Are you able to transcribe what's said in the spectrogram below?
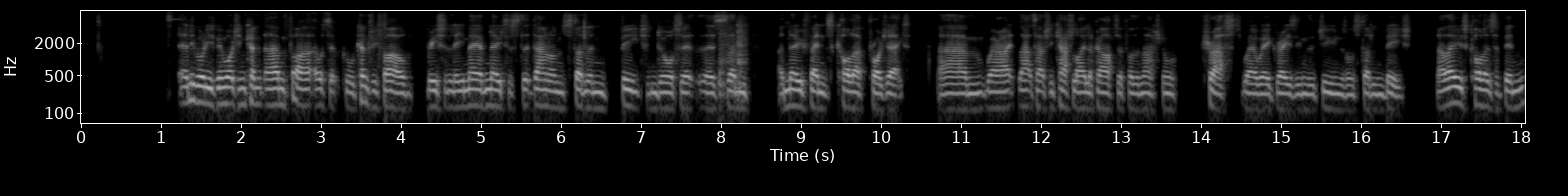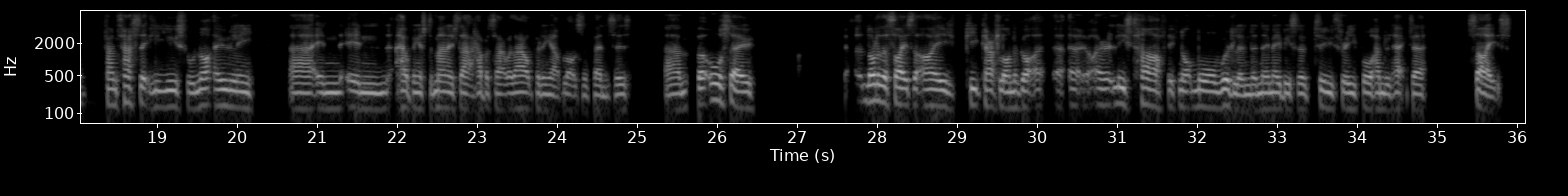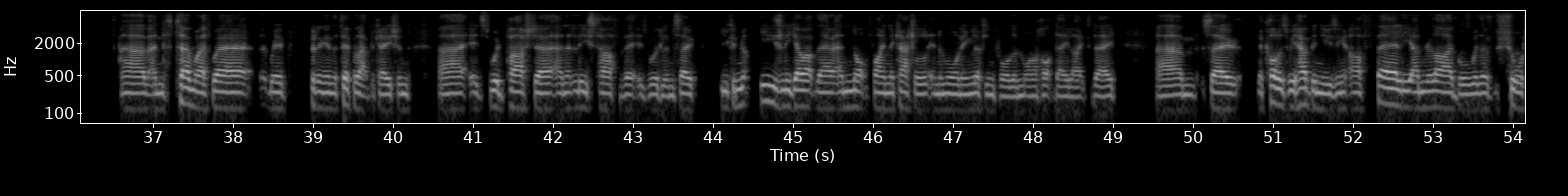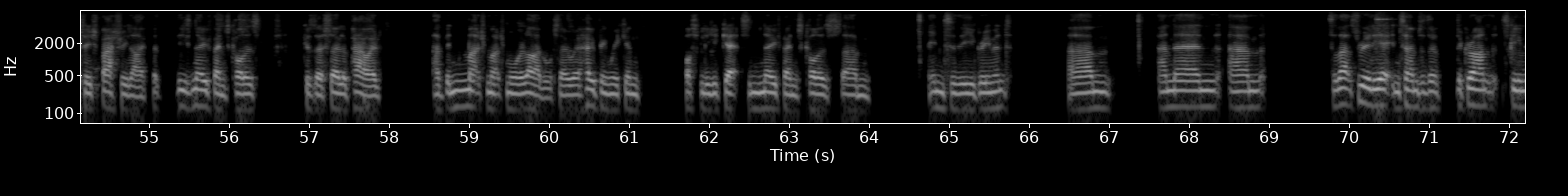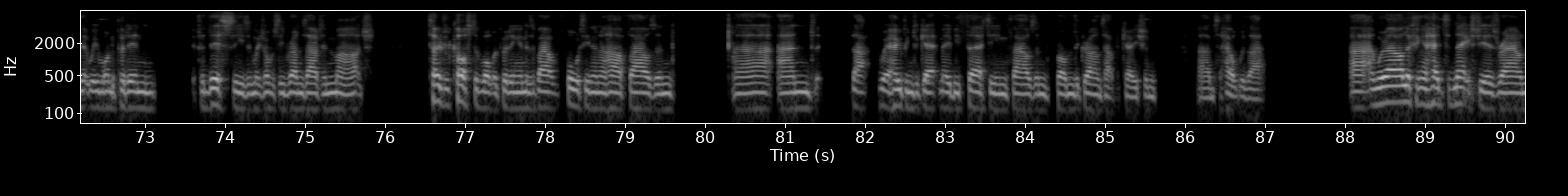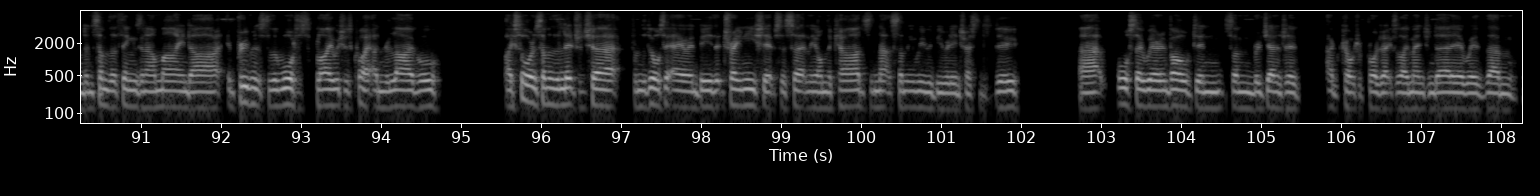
anybody who's been watching um, file, what's it called? Countryfile recently may have noticed that down on Studland Beach in Dorset there's a Nofence collar project um, where I, that's actually cattle I look after for the National Trust where we're grazing the dunes on Studland Beach. Now those collars have been fantastically useful, not only uh, in in helping us to manage that habitat without putting up lots of fences, um, but also a lot of the sites that I keep cattle on have got uh, uh, are at least half, if not more, woodland, and they may be sort of two, three, four hundred hectare sites. And Turnworth, where we're putting in the FIPL application, uh, it's wood pasture, and at least half of it is woodland. So you can easily go up there and not find the cattle in the morning looking for them on a hot day like today. Um, so the collars we have been using are fairly unreliable with a shortish battery life, but these Nofence collars, because they're solar powered, have been much, much more reliable. So we're hoping we can possibly get some Nofence collars um, into the agreement. Um, and then, um, so that's really it in terms of the, the grant scheme that we want to put in for this season, which obviously runs out in March. Total cost of what we're putting in is about fourteen and a half thousand, uh, and that we're hoping to get maybe thirteen thousand from the grant application um, to help with that. Uh, and we are looking ahead to next year's round, and some of the things in our mind are improvements to the water supply, which is quite unreliable. I saw in some of the literature from the Dorset AONB that traineeships are certainly on the cards, and that's something we would be really interested to do. Uh, also, we're involved in some regenerative agricultural projects, as I mentioned earlier, with um,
